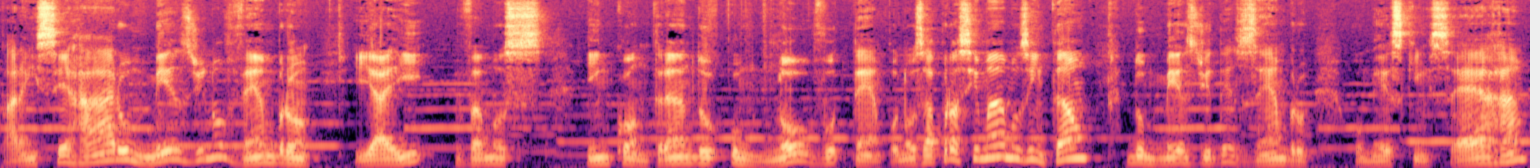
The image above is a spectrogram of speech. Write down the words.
para encerrar o mês de novembro e aí vamos encontrando um novo tempo. Nos aproximamos então do mês de dezembro, o mês que encerra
